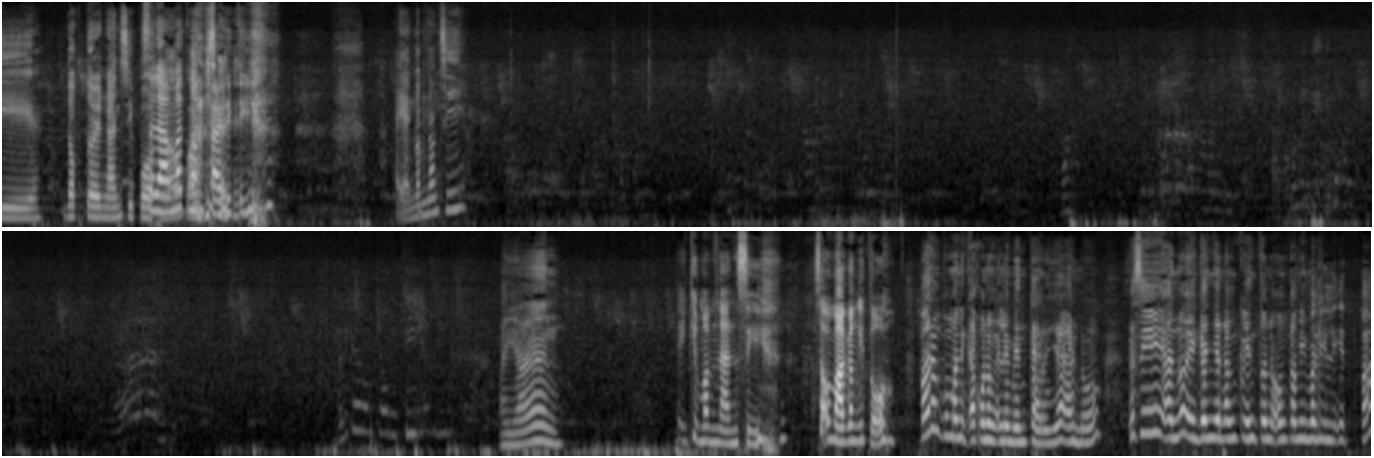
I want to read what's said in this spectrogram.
Dr. Nancy po. Salamat, no, Ma'am Charity. Ayan, Ma'am Nancy. Ayan. Thank you, Ma'am Nancy. sa umagang ito. Parang bumalik ako ng elementarya, ano? Kasi ano eh, ganyan ang kwento noong kami maliliit pa.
